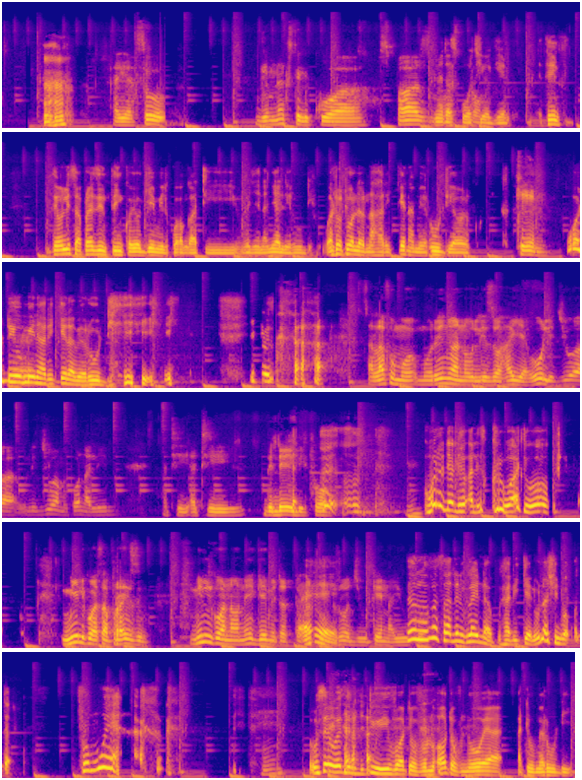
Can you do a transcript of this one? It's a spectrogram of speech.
Aha. haya so game next ilikuwa spurs sikuwatch hiyo game. I think the only surprising thing kwa hiyo game ilikuwa ngati venye nani alirudi. Watu watu wale na harikane amerudi what do you yeah. mean harikane amerudi? Was- alafu morinyo anaulizwa haya wewe ulijua ulijua amepona lini? Ati ati the day before. What did ali- aliscrew watu mi ilikuwa surprising mi nilikuwa naona hii game itataka kudraw juu Kane Then hayuko all of a sudden lineup harikane unashindwa. From where? Use uwezi rudi tu hivyo out of, out of nowhere ati umerudi.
